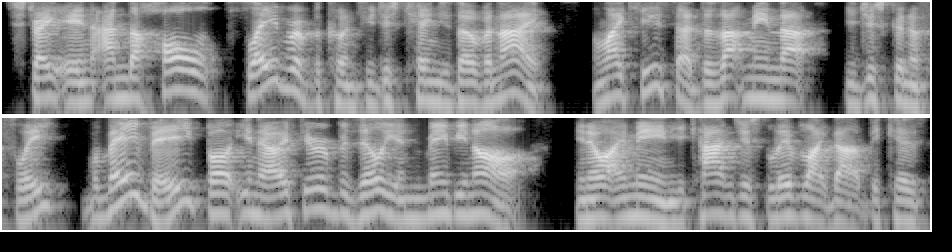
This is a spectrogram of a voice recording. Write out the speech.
straight in. And the whole flavor of the country just changes overnight. And like you said, does that mean that you're just going to flee? Well, maybe. But, you know, if you're a Brazilian, maybe not. You know what I mean? You can't just live like that because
